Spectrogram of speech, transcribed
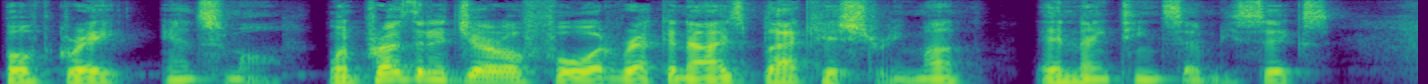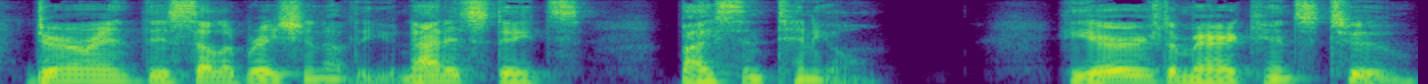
both great and small. When President Gerald Ford recognized Black History Month in 1976 during the celebration of the United States bicentennial, he urged Americans to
